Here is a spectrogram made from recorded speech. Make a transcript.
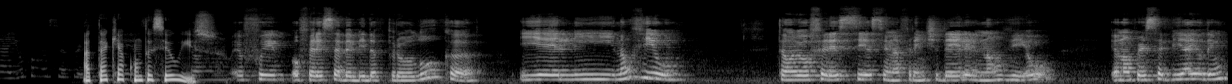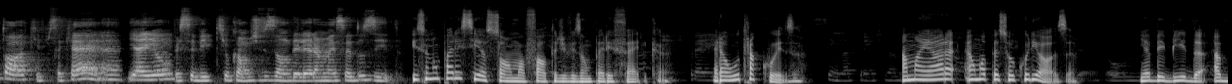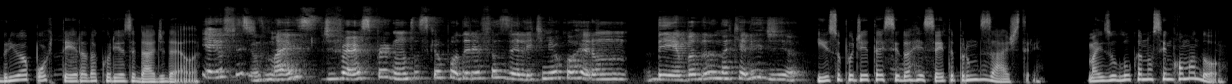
Até que aconteceu isso. Eu fui oferecer a bebida pro Luca e ele não viu. Então eu ofereci assim na frente dele, ele não viu. Eu não percebi, aí eu dei um toque. Você quer, né? E aí eu percebi que o campo de visão dele era mais reduzido. Isso não parecia só uma falta de visão periférica. Era outra coisa. A Mayara é uma pessoa curiosa. e a bebida abriu a porteira da curiosidade dela. E aí eu fiz mais diversas perguntas que eu poderia fazer ali que me ocorreram bêbada naquele dia. Isso podia ter sido a receita para um desastre. Mas o Luca não se incomodou.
